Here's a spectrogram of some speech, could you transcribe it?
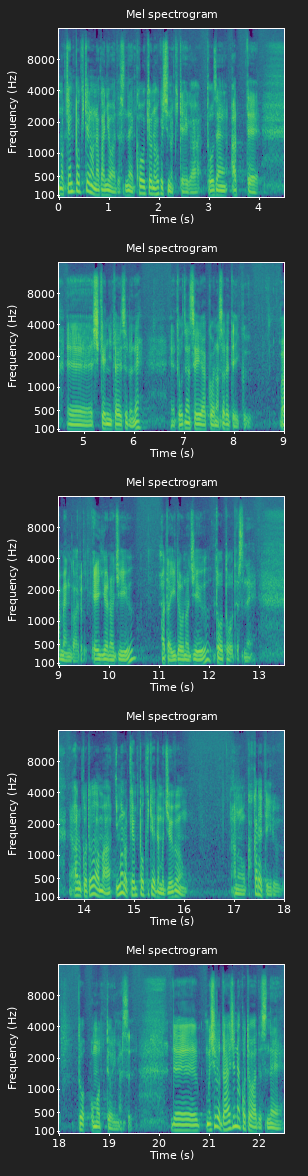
の憲法規定の中にはですね公共の福祉の規定が当然あってえー、試験に対するね当然制約はなされていく場面がある営業の自由また移動の自由等々ですねあることはまあ今の憲法規定でも十分あの書かれていると思っております。でむしろ大事なことはですね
